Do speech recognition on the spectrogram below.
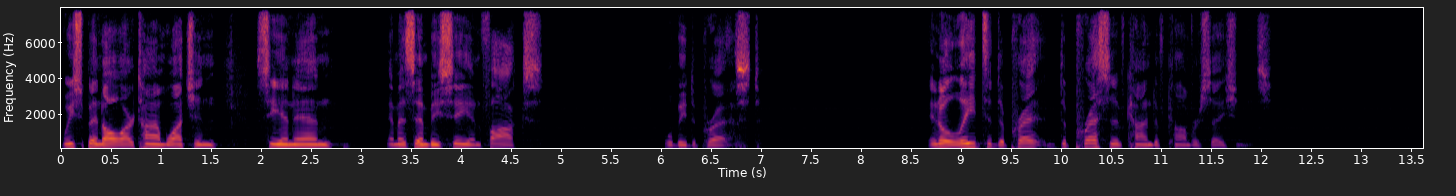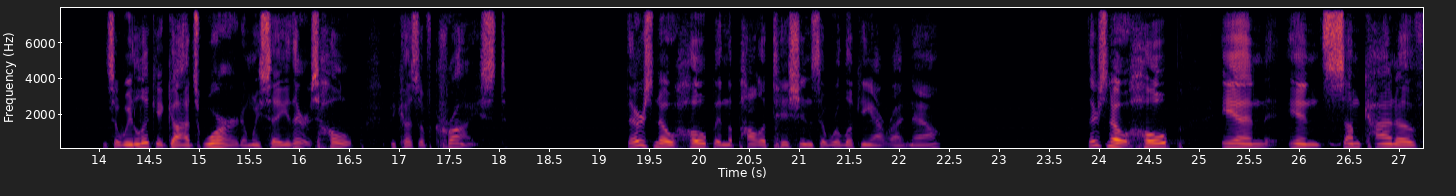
We spend all our time watching CNN, MSNBC, and Fox. We'll be depressed. And it'll lead to depre- depressive kind of conversations. And so we look at God's Word and we say, there's hope because of Christ. There's no hope in the politicians that we're looking at right now. There's no hope in, in some kind of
